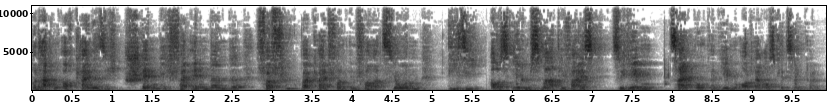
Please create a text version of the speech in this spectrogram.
und hatten auch keine sich ständig verändernde Verfügbarkeit von Informationen, die sie aus ihrem Smart Device zu jedem Zeitpunkt an jedem Ort herauskitzeln können.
